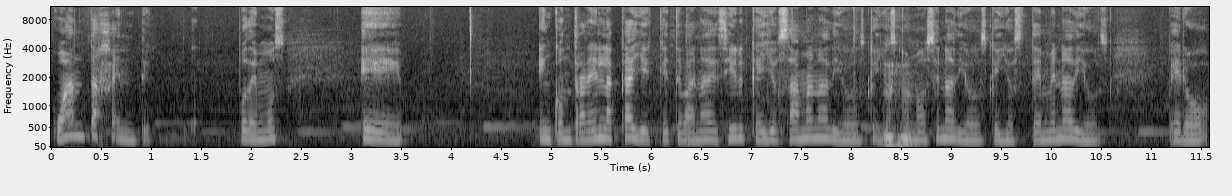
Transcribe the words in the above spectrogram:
¿Cuánta gente podemos eh, encontrar en la calle que te van a decir que ellos aman a Dios, que ellos conocen a Dios, que ellos temen a Dios, pero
